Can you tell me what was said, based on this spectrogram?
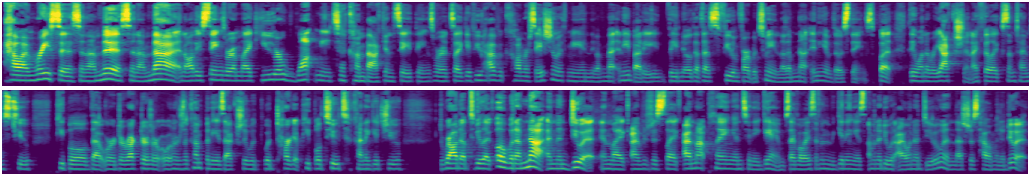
how I'm racist and I'm this and I'm that and all these things where I'm like, you want me to come back and say things where it's like, if you have a conversation with me and I've met anybody, they know that that's few and far between, that I'm not any of those things, but they want a reaction. I feel like sometimes too, people that were directors or owners of companies actually would, would target people too to kind of get you riled up to be like, oh, but I'm not, and then do it. And like, I was just like, I'm not playing into any games. I've always said from the beginning is I'm going to do what I want to do. And that's just how I'm going to do it.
